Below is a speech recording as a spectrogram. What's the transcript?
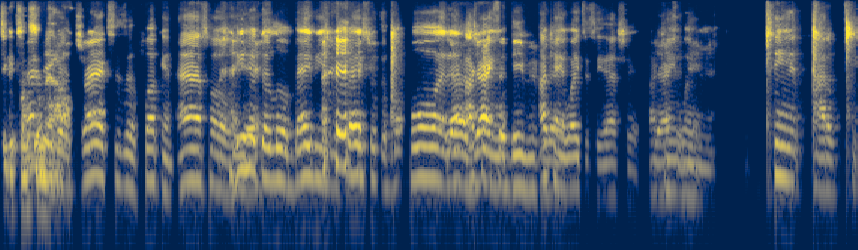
Tickets on sale now. Drax is a fucking asshole. He Yeah. hit that little baby in the face with the boy. That, yo, I, Drax a demon. For I that. can't wait to see that shit. I Drax can't wait. demon. Ten out of ten.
